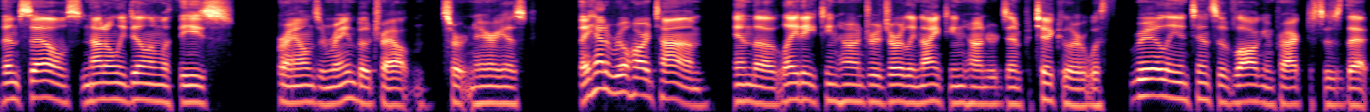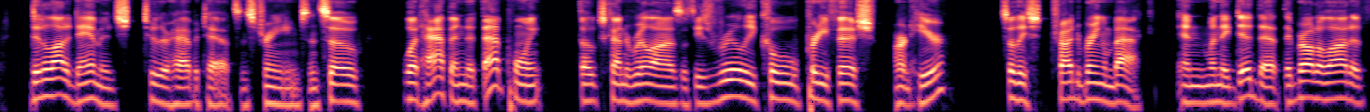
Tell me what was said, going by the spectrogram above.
themselves, not only dealing with these browns and rainbow trout in certain areas, they had a real hard time in the late 1800s, early 1900s in particular, with really intensive logging practices that did a lot of damage to their habitats and streams. And so, what happened at that point, folks kind of realized that these really cool, pretty fish aren't here. So, they tried to bring them back. And when they did that, they brought a lot of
